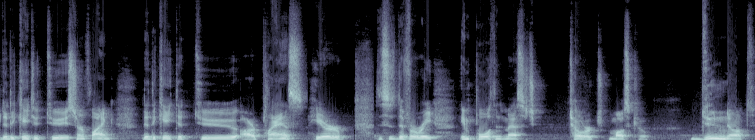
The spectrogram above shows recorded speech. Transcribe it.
dedicated to eastern flank, dedicated to our plans here. This is the very important message toward Moscow. Do not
